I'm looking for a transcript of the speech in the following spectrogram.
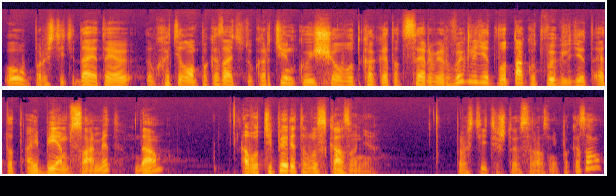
О, простите, да, это я хотел вам показать эту картинку, еще вот как этот сервер выглядит. Вот так вот выглядит этот IBM Summit, да. А вот теперь это высказывание. Простите, что я сразу не показал.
